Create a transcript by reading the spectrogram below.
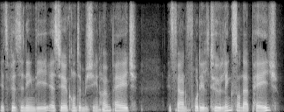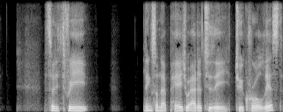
It's visiting the SEO Content Machine homepage. It's found 42 links on that page. 33 Links on that page were added to the to crawl list.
